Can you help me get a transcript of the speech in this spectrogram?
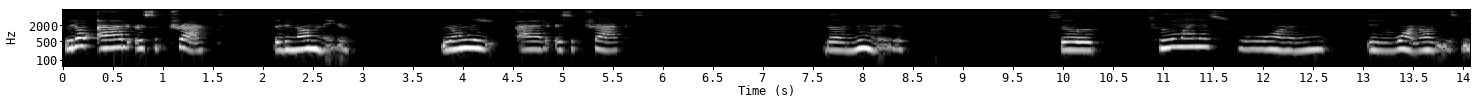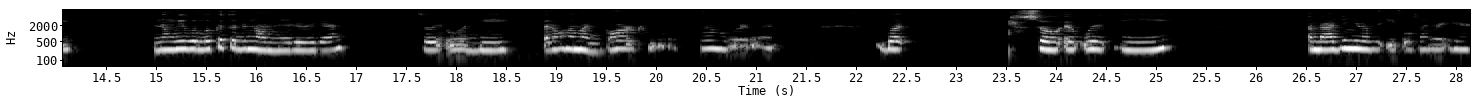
We don't add or subtract the denominator. We only add or subtract the numerator. So 2 minus 1 is 1, obviously. And then we would look at the denominator again. So it would be, I don't have my bar tool. I don't know where it went. But, so it would be imagine you have the equal sign right here.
